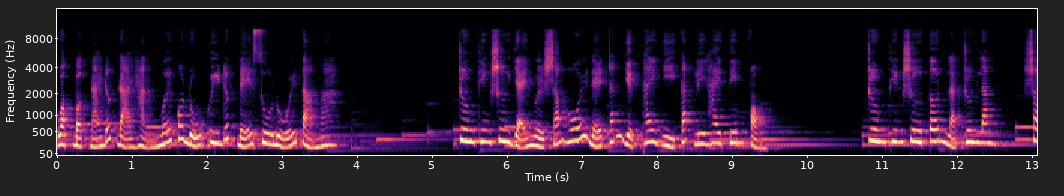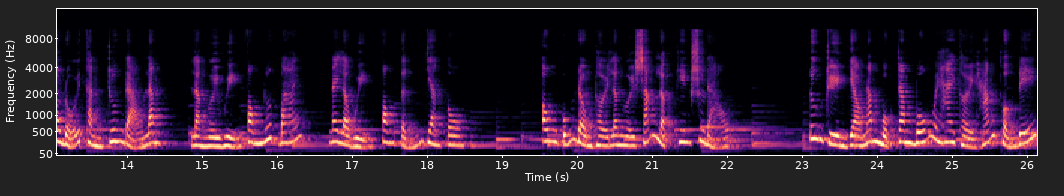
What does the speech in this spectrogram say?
hoặc bậc đại đức đại hạnh mới có đủ uy đức để xua đuổi tà ma Trương Thiên Sư dạy người sám hối để tránh dịch thay vì cách ly hay tiêm phòng Trương Thiên Sư tên là Trương Lăng, sau đổi thành Trương Đạo Lăng, là người huyện Phong nước Bái, nay là huyện Phong tỉnh Giang Tô. Ông cũng đồng thời là người sáng lập Thiên Sư Đạo. Tương truyền vào năm 142 thời Hán Thuận Đế,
